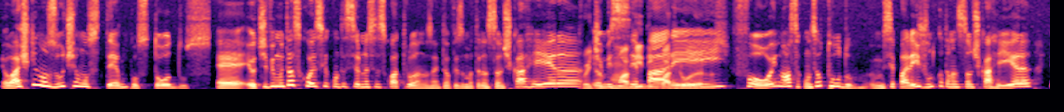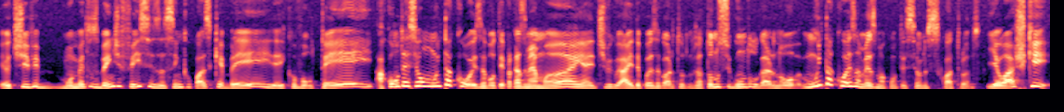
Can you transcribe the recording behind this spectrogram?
Eu acho que nos últimos tempos todos, é, eu tive muitas coisas que aconteceram nesses quatro anos. Né? Então eu fiz uma transição de carreira. Foi eu tipo me uma vida em separei. quatro anos. Foi, nossa, aconteceu tudo. Eu me separei junto com a transição de carreira. Eu tive momentos bem difíceis, assim, que eu quase quebrei, aí que eu voltei. Aconteceu muita coisa. Eu voltei pra casa da minha mãe, aí, tive- aí depois agora tô- já tô no segundo lugar novo. Muita coisa mesmo aconteceu nesses quatro anos. E eu acho que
